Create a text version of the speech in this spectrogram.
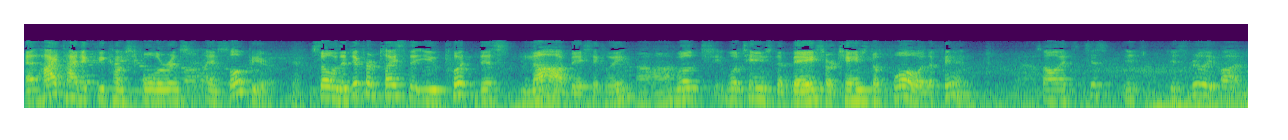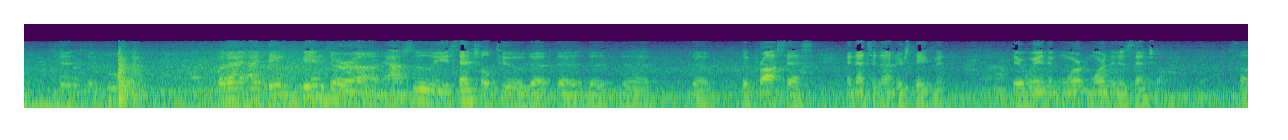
At high tide, it becomes fuller and, and slopier. Yeah. So the different place that you put this knob, basically, Uh-huh. will ch- will change the base or change the flow of the fin. So it's just it's it's really fun to, to fool with. But I, I think fins are uh, absolutely essential to the the, the, the, the the process, and that's an understatement. They're way that more more than essential. So.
